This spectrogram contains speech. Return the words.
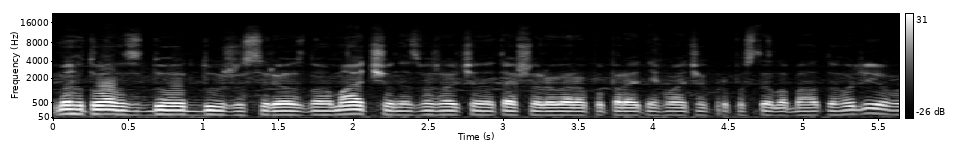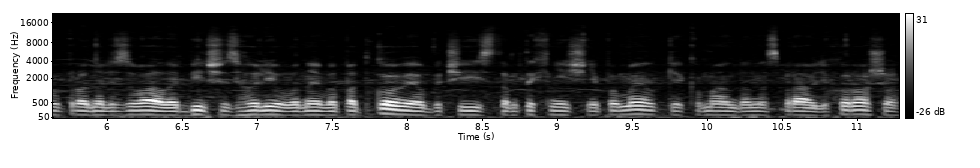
Ми готувалися до дуже серйозного матчу, незважаючи на те, що Ривера в попередніх матчах пропустила багато голів. Ми проаналізували більшість голів вони випадкові або чиїсь там технічні помилки. Команда насправді хороша,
